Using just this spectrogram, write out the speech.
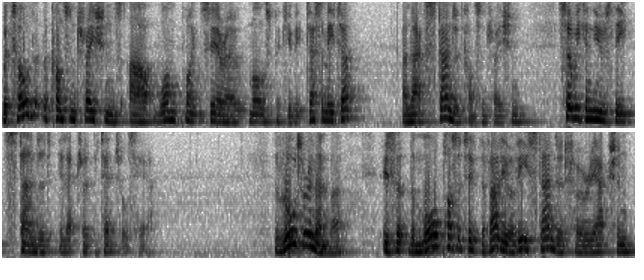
We're told that the concentrations are 1.0 moles per cubic decimeter, and that's standard concentration, so we can use the standard electrode potentials here. The rule to remember is that the more positive the value of E standard for a reaction,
